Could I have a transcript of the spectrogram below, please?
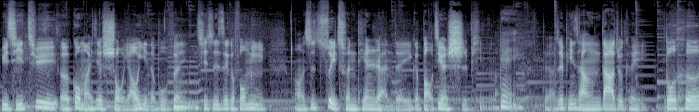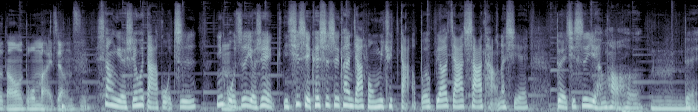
与其去呃购买一些手摇饮的部分，其实这个蜂蜜哦是最纯天然的一个保健食品了。对，对啊，所以平常大家就可以多喝，然后多买这样子。像有些人会打果汁，你果汁有些人你其实也可以试试看加蜂蜜去打，不不要加砂糖那些，对，其实也很好喝。嗯，对，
